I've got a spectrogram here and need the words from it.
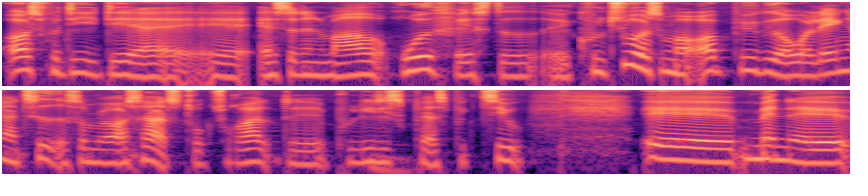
også fordi det er øh, altså en meget rodfæstet øh, kultur, som er opbygget over længere tid, og som jo også har et strukturelt øh, politisk mm. perspektiv. Øh, men øh,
